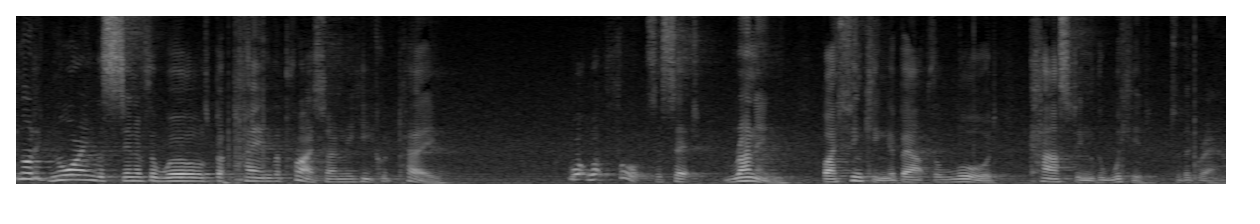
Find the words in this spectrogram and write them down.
not ignoring the sin of the world, but paying the price only he could pay. What, what thoughts are set running by thinking about the Lord casting the wicked to the ground?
